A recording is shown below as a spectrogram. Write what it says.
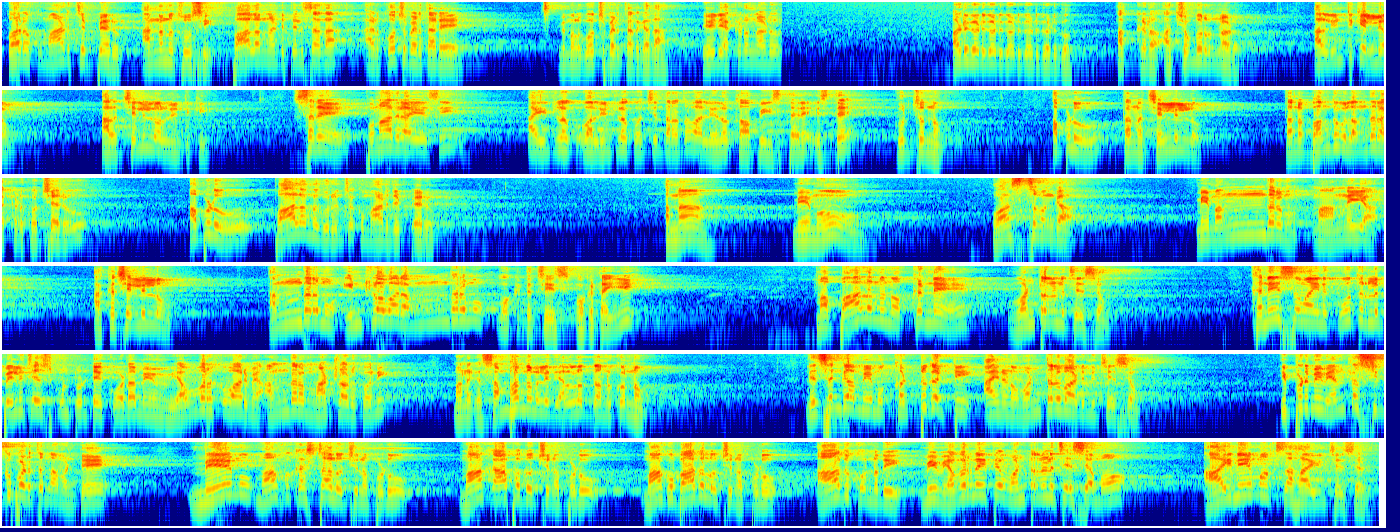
వారు ఒక మాట చెప్పారు అన్నను చూసి. పాలన్న అంటే తెలుసాదా? ఆడ కూర్చోబెడతాడే మిమ్మల్ని కూర్చోబెడతాడు కదా. ఏడి ఎక్కడున్నాడు? అడుగు అడుగు అడుగు అడుగు అడుగు అడుగు అక్కడ ఆ చెంబరు ఉన్నాడు వాళ్ళ ఇంటికి వెళ్ళాం. వాళ్ళ చెల్లెళ్ళ వాళ్ళ ఇంటికి. సరే పునాది రాయేసి ఆ ఇంట్లో వాళ్ళ ఇంట్లోకి వచ్చిన తర్వాత వాళ్ళు ఏదో కాపీ ఇస్తేనే ఇస్తే కూర్చున్నాం. అప్పుడు తన చెల్లెళ్ళు తన బంధువులందరూ అక్కడికి వచ్చారు. అప్పుడు పాలన గురించి ఒక మాట చెప్పారు. అన్నా మేము వాస్తవంగా మేమందరము మా అన్నయ్య అక్క చెల్లెళ్ళు అందరము ఇంట్లో వారందరము ఒకటి చేసి ఒకటయ్యి మా పాలనను ఒక్కడనే వంటలను చేసాం కనీసం ఆయన కూతుర్లు పెళ్ళి చేసుకుంటుంటే కూడా మేము ఎవరికి వారి అందరం మాట్లాడుకొని మనకు సంబంధం లేదు వెళ్ళొద్దు అనుకున్నాం. నిజంగా మేము కట్టుకట్టి ఆయనను ఒంటరి వాడిని చేసాం ఇప్పుడు మేము ఎంత సిగ్గుపడుతున్నామంటే మేము మాకు కష్టాలు వచ్చినప్పుడు మాకు ఆపద వచ్చినప్పుడు మాకు బాధలు వచ్చినప్పుడు ఆదుకున్నది మేము ఎవరినైతే ఒంటరిని చేశామో ఆయనే మాకు సహాయం చేశాడు.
